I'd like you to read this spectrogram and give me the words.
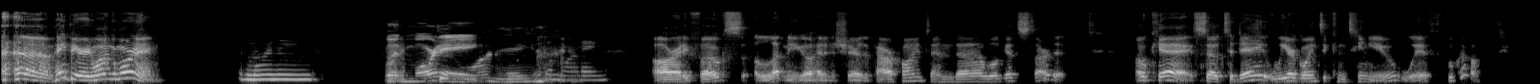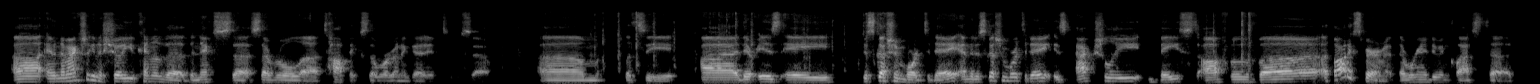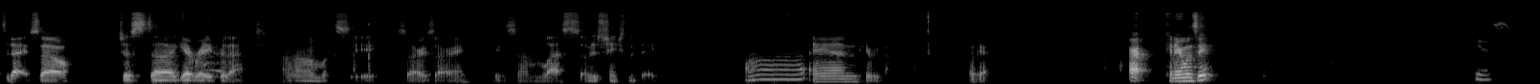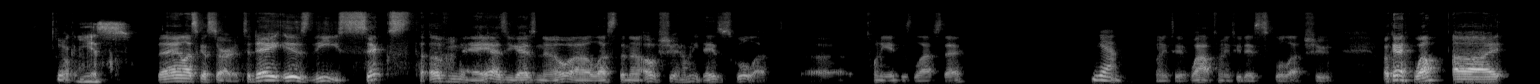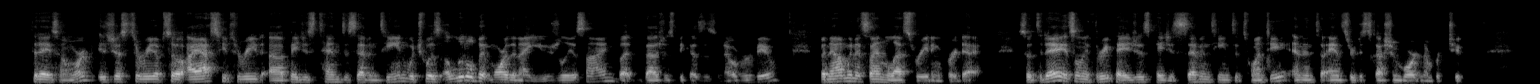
hey, period one. Good morning. Good morning. Good morning. Good morning. Good morning. Alrighty, folks. Let me go ahead and share the PowerPoint, and uh, we'll get started. Okay, so today we are going to continue with Foucault. Uh, and I'm actually going to show you kind of the, the next uh, several uh, topics that we're going to get into. So um, let's see. Uh, there is a discussion board today, and the discussion board today is actually based off of uh, a thought experiment that we're going to do in class t- today. So just uh, get ready for that. Um, let's see. Sorry, sorry. I think some less. I'm just changing the date. Uh, and here we go. Okay. All right. Can everyone see? Yes. Okay. Yes. Then let's get started. Today is the 6th of May. As you guys know, uh, less than, a, oh shoot, how many days of school left? Uh, 28th is the last day. Yeah. 22. Wow, 22 days of school left. Shoot. Okay, well, uh, today's homework is just to read up. So I asked you to read uh, pages 10 to 17, which was a little bit more than I usually assign, but that's just because it's an overview. But now I'm going to assign less reading per day. So today it's only three pages, pages 17 to 20, and then to answer discussion board number two.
